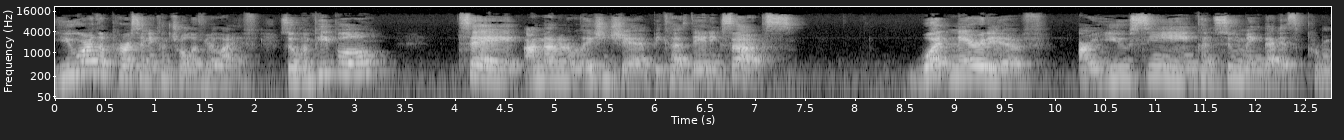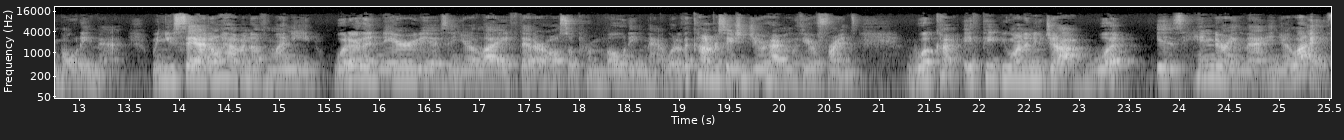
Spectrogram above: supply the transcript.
you are the person in control of your life. So when people say, I'm not in a relationship because dating sucks, what narrative are you seeing, consuming that is promoting that? When you say, I don't have enough money, what are the narratives in your life that are also promoting that? What are the conversations you're having with your friends? What kind, if you want a new job, what is hindering that in your life?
